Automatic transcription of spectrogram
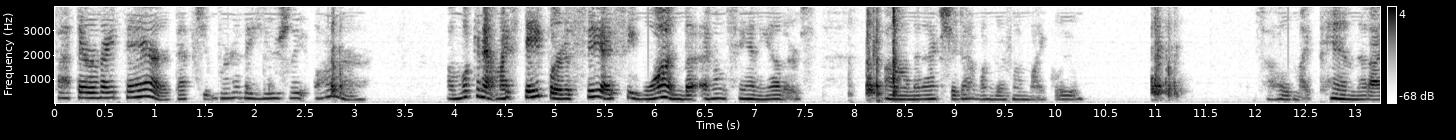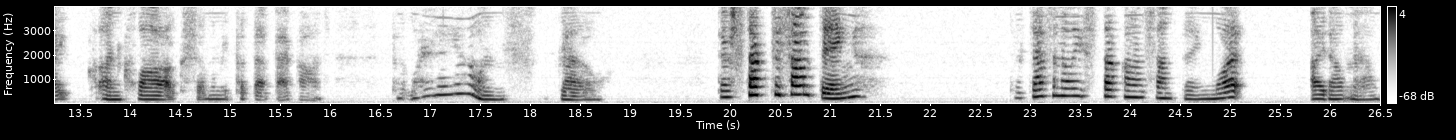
thought they were right there. That's where they usually are. I'm looking at my stapler to see. I see one, but I don't see any others. Um, and actually that one goes on my glue to hold my pin that I unclog. So let me put that back on. But where do the other ones go? They're stuck to something. They're definitely stuck on something. What? I don't know.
